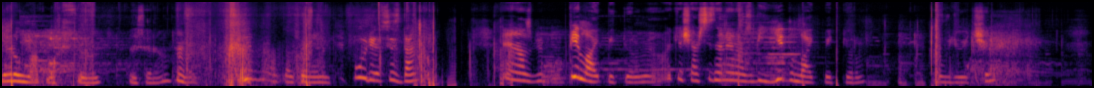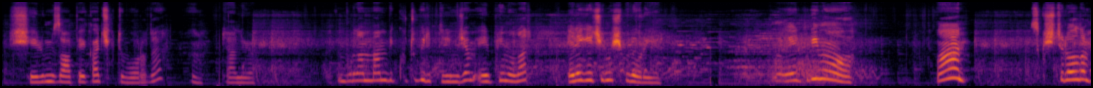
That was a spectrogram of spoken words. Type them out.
Yarol yapmak istiyorum. Mesela. Hemen. Arkadaşlar bu video sizden en az bir, bir like bekliyorum ya. Arkadaşlar sizden en az bir 7 like bekliyorum. Bu video için. Şehrimiz APK çıktı bu arada. Hı, geliyor. Buradan ben bir kutu biriktireyim diyeceğim. El Primo'lar ele geçirmiş bir orayı. El Primo. Lan. Sıkıştırıldım.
